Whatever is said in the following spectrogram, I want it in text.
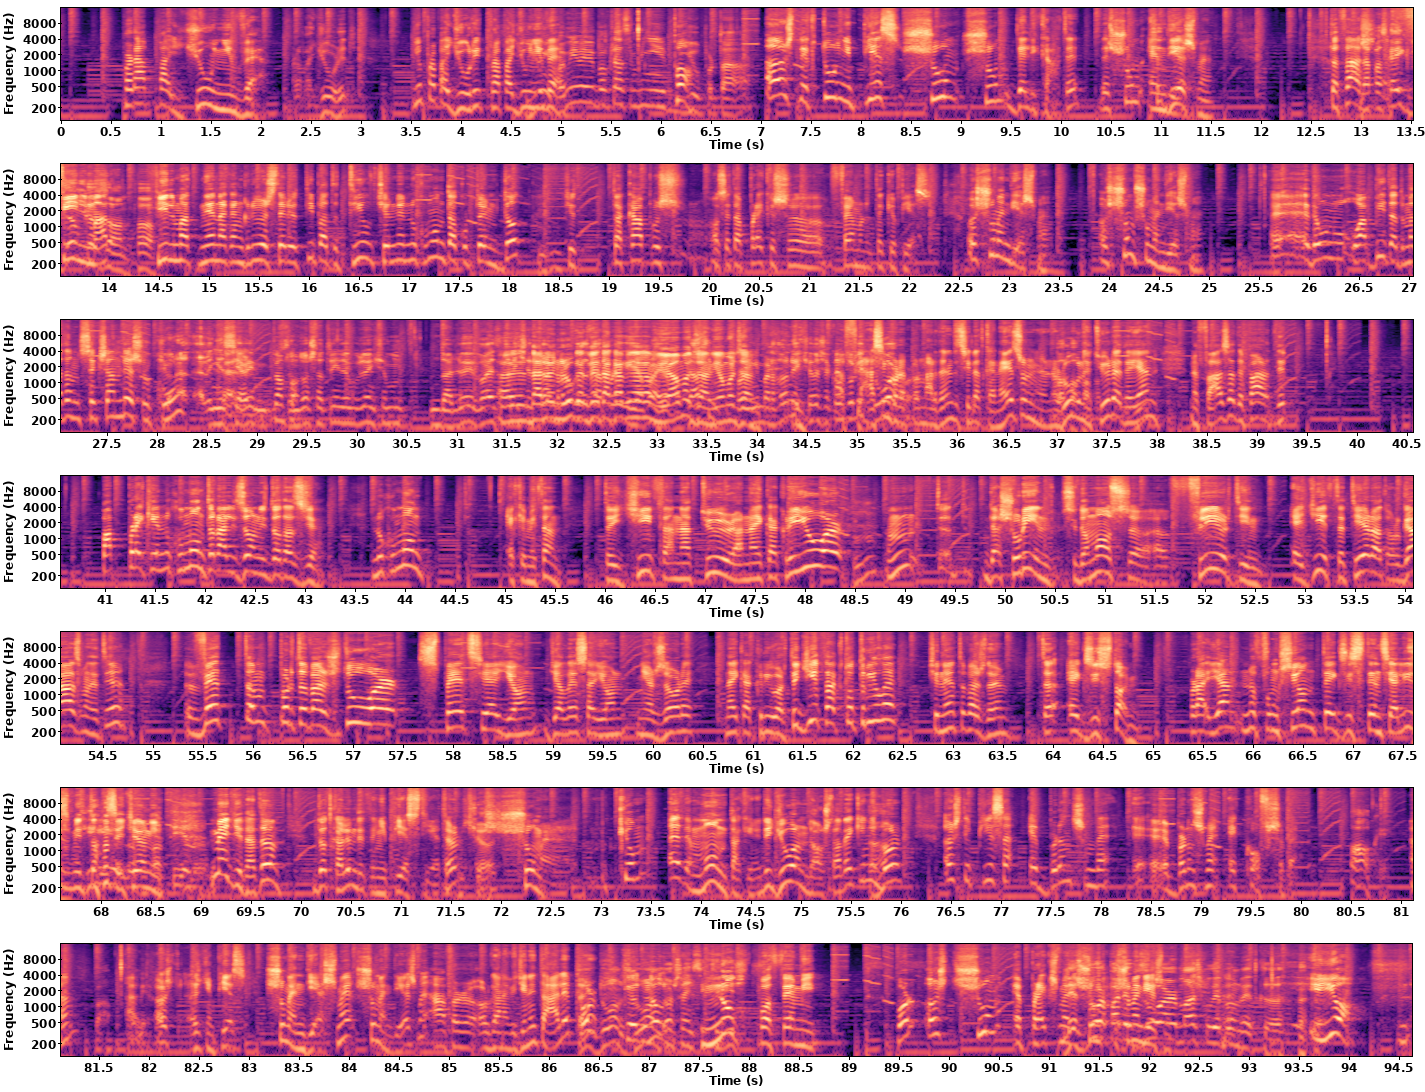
prapa gjunjëve, prapa gjurit, jo prapa gjurit, prapa gjunjëve. Po mirë, po flasim për një po, për ta. Është këtu një pjesë shumë shumë delikate dhe shumë e ndjeshme. Të thashë, na paska ikë filmat, zon, po. filmat ne na kanë krijuar stereotipa të tillë që ne nuk mund ta kuptojmë dot mm -hmm. që ta kapësh ose ta prekësh femrën te kjo pjesë. Është shumë e ndjeshme. Është shumë shumë e ndjeshme. Edhe unë u habita, domethënë s'e kisha ndeshur kurrë. Edhe një sqarim, po, po. ndoshta të rinjtë e kuptojnë që mund të ndaloj vajzën që ndaloj në rrugë t'i vë, t'ia kap dorën ajo. Jo më xhan, jo më xhan. Një marrëdhënie që është e konsoliduar. Flasim për për marrëdhëniet të cilat kanë ecur në po, rrugën e tyre dhe janë në fazat e para dhe pa prekje nuk mund të realizoni dot asgjë. Nuk mund e kemi thënë të gjitha natyra na i ka krijuar mm -hmm. dashurinë, sidomos flirtin e gjithë të tjerat, orgazmat e të tjera, vetëm për të vazhduar specia jonë, gjallesa jonë njerëzore, na i ka krijuar të gjitha këto trille që ne të vazhdojmë të ekzistojmë. Pra janë në funksion të ekzistencializmit tonë si qenie. Megjithatë, do të kalojmë te një pjesë tjetër, që është shumë kjo edhe mund ta keni dëgjuar ndoshta dhe keni bërë është e pjesa e brendshme e, e brendshme e kofshëve. Ah, okay. Ëh? Po. Është është një pjesë shumë e ndjeshme, shumë e ndjeshme afër organeve gjinitale, por duam, kjo duam, nuk, është nuk po themi por është shumë e prekshme dhe shumë pa shumë e ndjeshme. Lezuar mashkulli e bën vetë këtë. jo,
